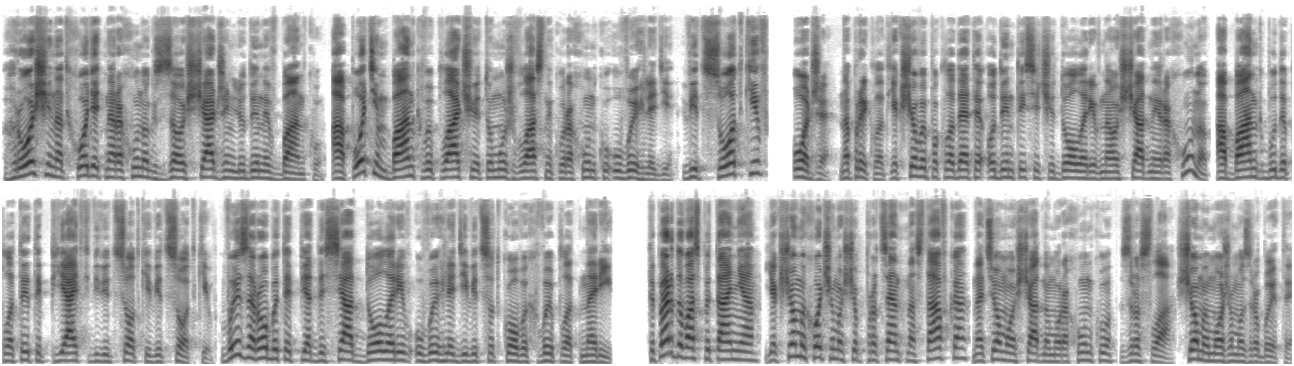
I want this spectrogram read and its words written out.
Гроші надходять на рахунок з заощаджень людини в банку, а потім банк виплачує тому ж власнику рахунку у вигляді відсотків. Отже, наприклад, якщо ви покладете 1 тисячі доларів на ощадний рахунок, а банк буде платити 5% відсотків, ви заробите 50 доларів у вигляді відсоткових виплат на рік. Тепер до вас питання: якщо ми хочемо, щоб процентна ставка на цьому ощадному рахунку зросла, що ми можемо зробити?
